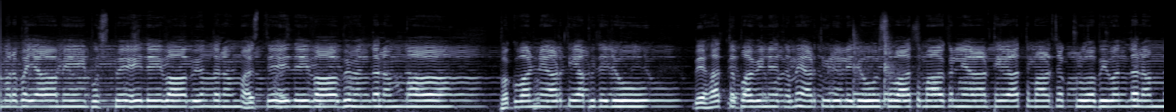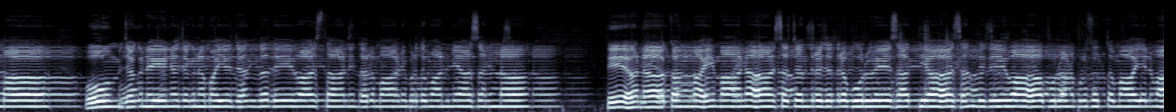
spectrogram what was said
સમર્પયામિ પુષ્પે દેવાભિવંદનમ હસ્તે દેવાભિવંદનમ ભગવાનને આરતી આપી દેજો બે હાથ તપાવીને તમે આરતી લઈ લેજો સ્વાત્મા કલ્યાણાર્થે આત્મા ચક્ષુ અભિવંદનમ ઓમ જગ્નેન જગ્નમય જંદ દેવાસ્તાની ધર્માની પ્રથમાન્યાસન્ન તેહનકમ મહિમાનઃ સચંદ્ર પૂર્વે સાધ્યા સંધિ દેવા પુરાણ પુરુષોત્તમાય નમઃ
